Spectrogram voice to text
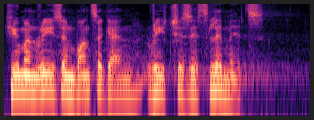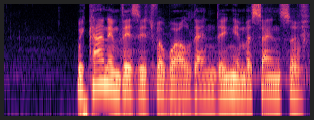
Human reason once again reaches its limits. We can envisage the world ending in the sense of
